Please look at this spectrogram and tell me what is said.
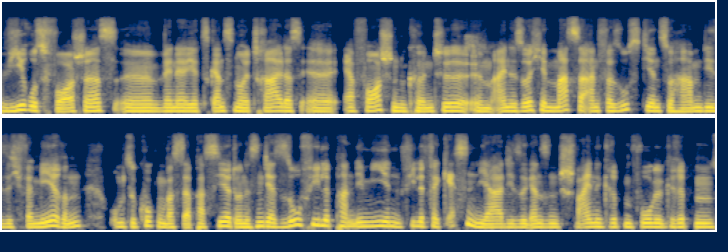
Virusforschers, äh, wenn er jetzt ganz neutral das äh, erforschen könnte, ähm, eine solche Masse an Versuchstieren zu haben, die sich vermehren, um zu gucken, was da passiert. Und es sind ja so viele Pandemien, viele vergessen ja diese ganzen Schweinegrippen, Vogelgrippen,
